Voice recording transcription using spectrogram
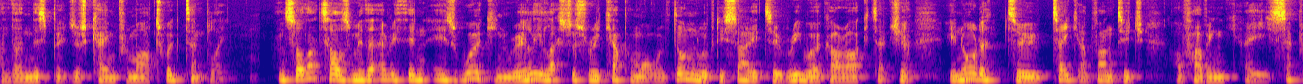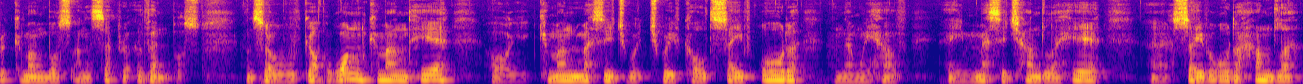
and then this bit just came from our twig template. And so that tells me that everything is working really. Let's just recap on what we've done. We've decided to rework our architecture in order to take advantage of having a separate command bus and a separate event bus. And so we've got one command here or command message which we've called save order and then we have a message handler here, uh, save order handler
